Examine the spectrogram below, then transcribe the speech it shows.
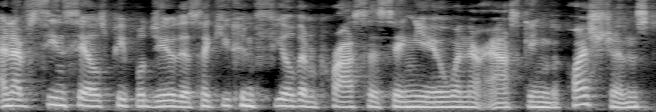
and I've seen salespeople do this. Like you can feel them processing you when they're asking the questions.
